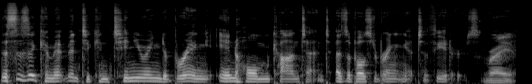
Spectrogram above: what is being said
This is a commitment to continuing to bring in home content as opposed to bringing it to theaters. right,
